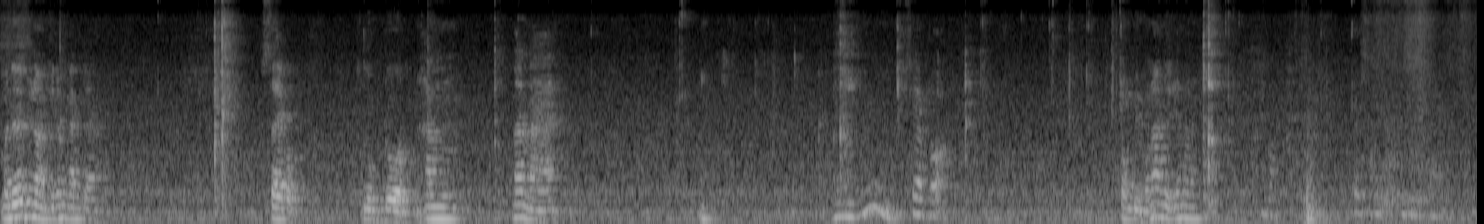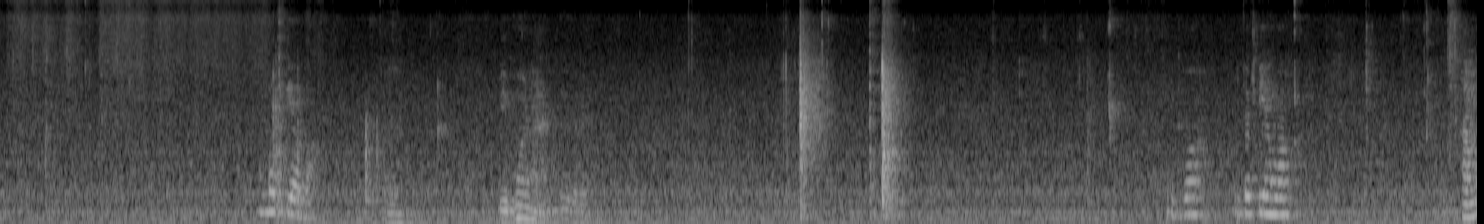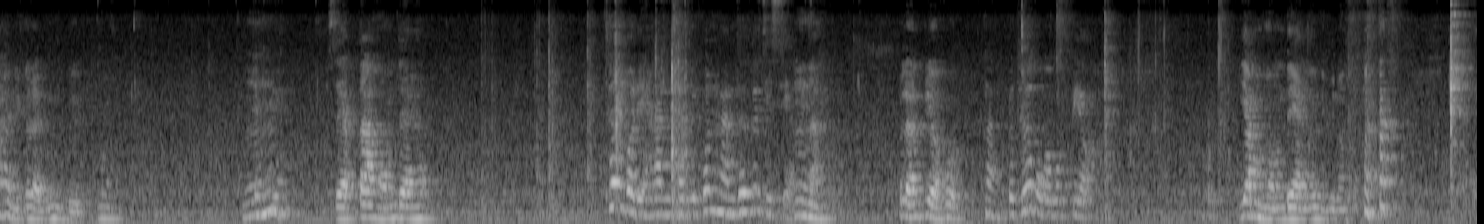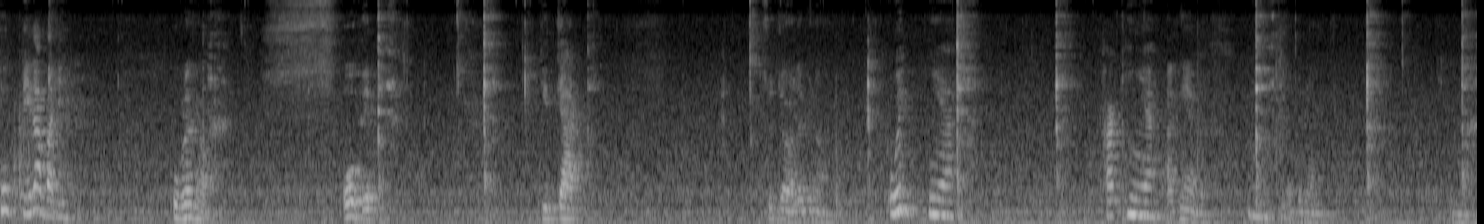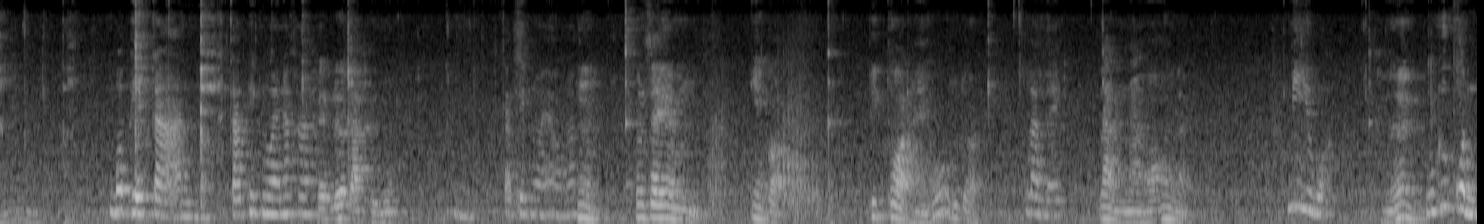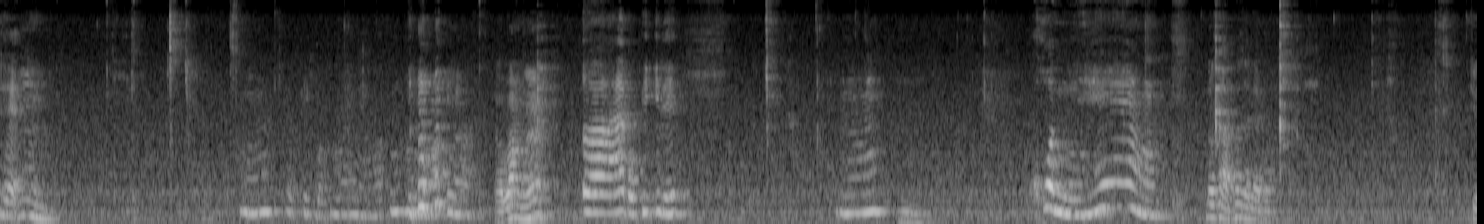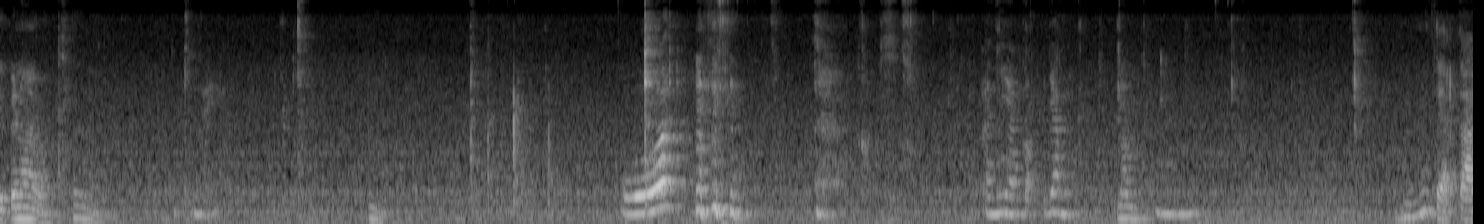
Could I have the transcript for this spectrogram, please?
มาเด้อพี่น้องกินน้ำกันจ้ะใส่แบบลูกโดดหั่นหน้าหนาอืม แซ่บบ่ต้องบีบมะนาวเลยใช่ไหมมันบ่เปรี้ยวบ่เออบีบห้วยหนาด้วยก็ได้อีกบ่อีกจะเปรี้ยวบ่ทำให้บีบก็ได้บีบบีบห้วยอืมแสบตาหอมแดงครับ เธอบ่ได้หั่นฉันเป็นคนหั่นเธอก็สิเสียบอืม ตา เวลาเปรี้ยวโคตรนั่นก็เธอบอกว่าบ่เปรี้ยวย่ำหอมแดงเลยดิพี่น้องคุกนี่ล่ะบัดนี้ถูกแล้วเหรอโอ้เผ็ดกินจัด สุดยอดเลยพี่น้องอุ้ยเฮียพักเฮียพักเงียบเลยอืมแล้วพี่น้องอืมบ่เผ็ดกาอันกาพริกหน่วยนะคะเลือดเลือดกัดถึงอยู่อืมกาพริกหน่วยเอานะอืมคนใส่อืมเอียงก่อน พริกทอดให้โอ้สุดยอดร้านใดร้านนาฮ้องนี่แหละมีอยู่บ่เฮ้ยมันคือคนแท้อืมอืมเดี๋ยวพริกบอกไม่แม่ว่าอืมบอกอีหยังวะระวังเนอะเออให้บอกพริกอีหลีอืมอืมคนแห้งรสชาติเพื่ออะไรบ้างจืดไปหน่อยป่ะอืมกินไหนอืมโอ้ย อันนี้ยังก็ย่น้ำอืมำอืมแสบตา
